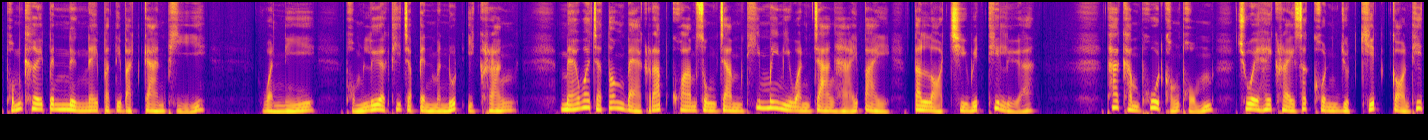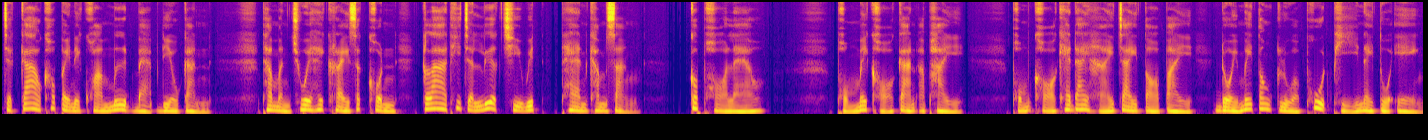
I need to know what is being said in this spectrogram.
ผมเคยเป็นหนึ่งในปฏิบัติการผี วันนี้ผมเลือกที่จะเป็นมนุษย์อีกครั้ง แม้ว่าจะต้องแบกรับความทรงจำที่ไม่มีวันจางหายไป ตลอดชีวิตที่เหลือ ถ้าคำพูดของผมช่วยให้ใครสักคนหยุดคิดก่อนที่จะก้าวเข้าไปในความมืดแบบเดียวกัน ถ้ามันช่วยให้ใครสักคนกล้าที่จะเลือกชีวิตแทนคำสั่ง ก็พอแล้ว ผมไม่ขอการอภัย ผมขอแค่ได้หายใจต่อไป โดยไม่ต้องกลัวพูดผีในตัวเอง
